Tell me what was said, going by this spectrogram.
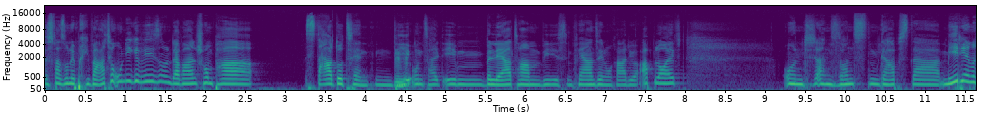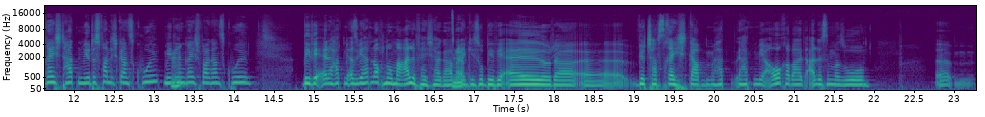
das war so eine private Uni gewesen und da waren schon ein paar Star-Dozenten, die Mhm. uns halt eben belehrt haben, wie es im Fernsehen und Radio abläuft. Und ansonsten gab es da Medienrecht hatten wir, das fand ich ganz cool. Medienrecht war ganz cool. BWL hatten wir, also wir hatten auch normale Fächer gehabt, Ja. eigentlich so BWL oder äh, Wirtschaftsrecht gab, hat, hatten wir auch, aber halt alles immer so ähm,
